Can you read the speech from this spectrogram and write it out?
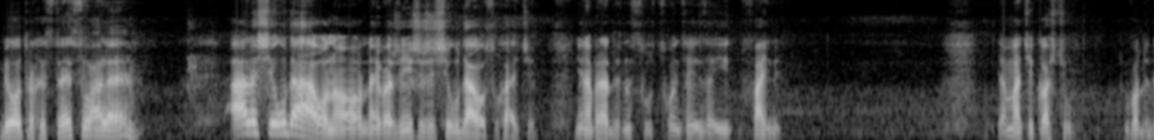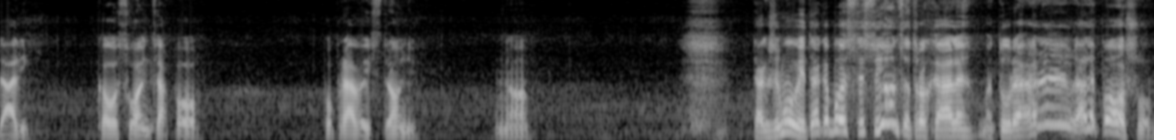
Było trochę stresu, ale, ale się udało, no najważniejsze, że się udało, słuchajcie. Nie, naprawdę, ten słońca jest fajny. Tam macie kościół w oddali, koło słońca po, po prawej stronie. No. Także mówię, taka była stresująca trochę, ale matura, ale, ale poszło.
